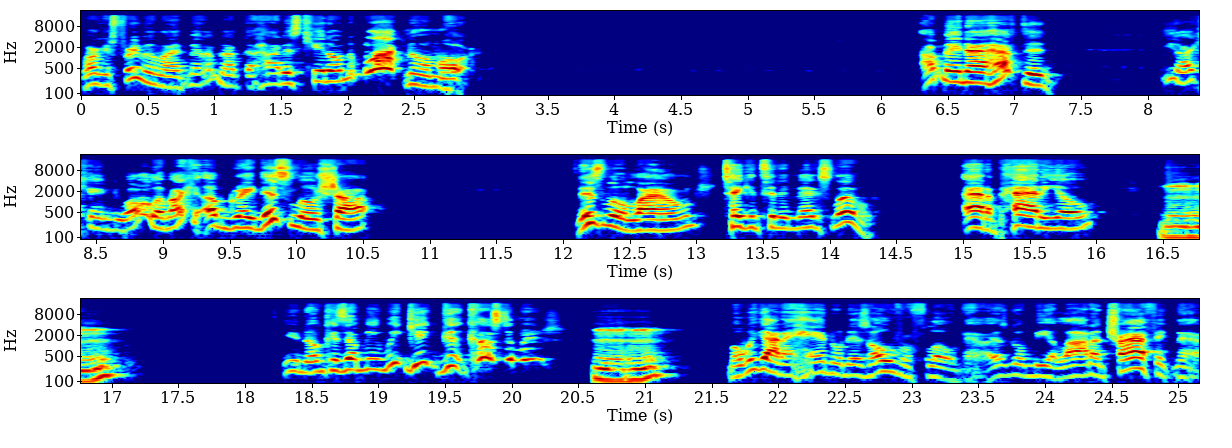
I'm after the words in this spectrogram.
Marcus Freeman, like, man, I'm not the hottest kid on the block no more. I may not have to, you know, I can't do all of it. I can upgrade this little shop, this little lounge, take it to the next level, add a patio. Mm-hmm. You know, because I mean, we get good customers, Mm-hmm. But we got to handle this overflow now. There's going to be a lot of traffic now.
